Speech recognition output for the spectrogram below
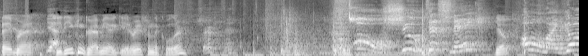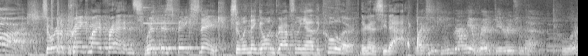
Hey Brent. Yeah. Do you think you can grab me a Gatorade from the cooler? Sure. Oh shoot! Is that a snake? Yep. Oh my gosh! So we're gonna prank my friends with this fake snake. So when they go and grab something out of the cooler, they're gonna see that. Lexi, can you grab me a red Gatorade from that cooler?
